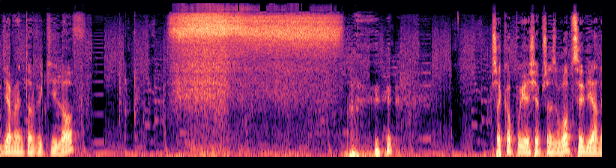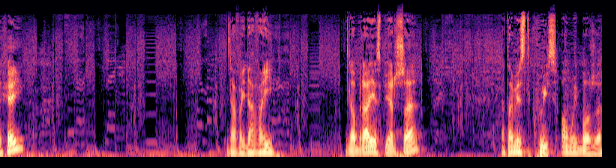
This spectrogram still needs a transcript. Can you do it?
diamentowy kilof. Przekopuje się przez obsydian, hej. Dawaj, dawaj. Dobra, jest pierwsze. A tam jest quiz, o mój Boże.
